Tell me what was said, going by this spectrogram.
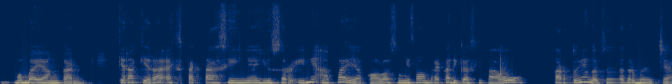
membayangkan kira-kira ekspektasinya user ini apa ya kalau semisal mereka dikasih tahu kartunya nggak bisa terbaca.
